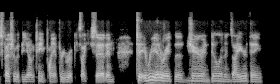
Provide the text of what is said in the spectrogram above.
especially with the young team playing three rookies, like you said. And to reiterate the Jaren, Dillon, and Ziaire thing,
